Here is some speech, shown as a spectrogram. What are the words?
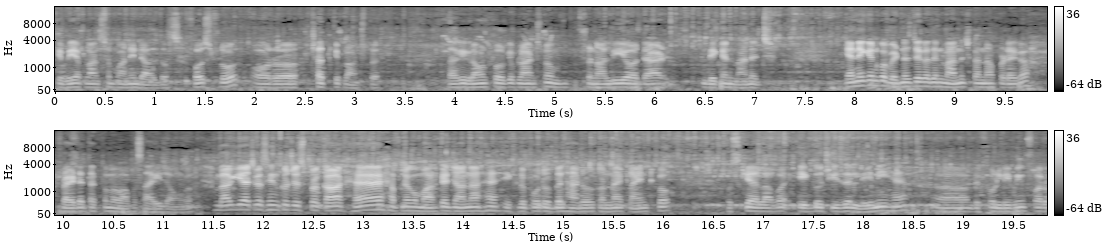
कि भैया प्लांट्स में पानी डाल दो फ़र्स्ट फ्लोर और uh, छत के प्लांट्स पर ताकि ग्राउंड फ्लोर के प्लांट्स में सोनाली और डैड दे कैन मैनेज यानी कि इनको वेडनेसडे का दिन मैनेज करना पड़ेगा। फ्राइडे तक तो मैं वापस आ ही जाऊँगा। बाकी आज का सीन कुछ इस प्रकार है। अपने को मार्केट जाना है, एक रिपोर्ट और बिल हैंड करना है क्लाइंट को। उसके अलावा एक दो चीज़ें लेनी है before leaving for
